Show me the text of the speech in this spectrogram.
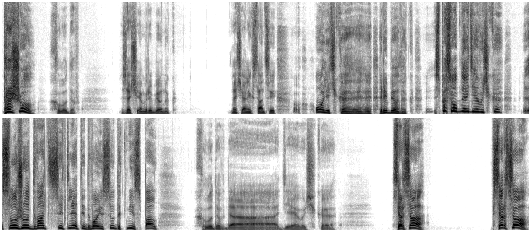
Прошел, Хлудов. Зачем ребенок? Начальник станции. Олечка, э, ребенок, способная девочка. Служу двадцать лет и двое суток не спал. Хлудов. Да, девочка. Серсо! В серсо!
